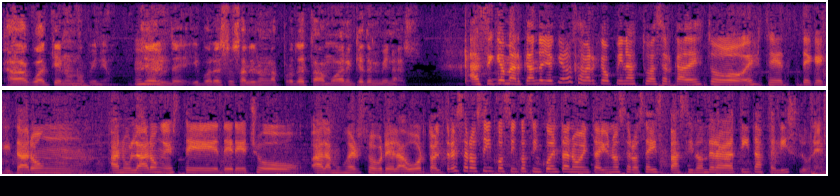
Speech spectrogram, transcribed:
Cada cual tiene una opinión, ¿entiendes? Y por eso salieron las protestas. Vamos a ver en qué termina eso. Así que marcando, yo quiero saber qué opinas tú acerca de esto, este, de que quitaron, anularon este derecho a la mujer sobre el aborto. Al 305-550-9106, Basilón de la Gatita, feliz lunes.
